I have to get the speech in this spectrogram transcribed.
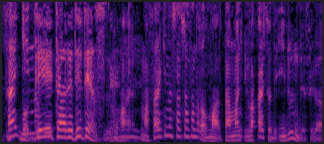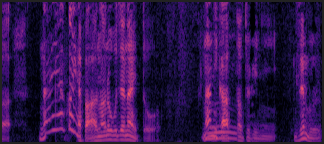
最近のデータで出てんすね。はい。まあ最近の社長さんとかまあたまに若い人でいるんですが、なんやかんやっぱアナログじゃないと、何かあった時に全部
